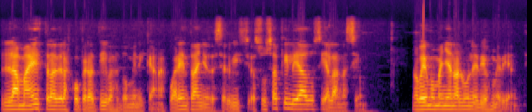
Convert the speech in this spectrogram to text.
la maestra de las cooperativas dominicanas. 40 años de servicio a sus afiliados y a la nación. Nos vemos mañana lunes, Dios mediante.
